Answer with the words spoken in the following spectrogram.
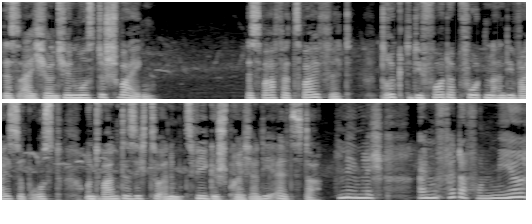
Das Eichhörnchen musste schweigen. Es war verzweifelt, drückte die Vorderpfoten an die weiße Brust und wandte sich zu einem Zwiegespräch an die Elster. Nämlich ein Vetter von mir.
